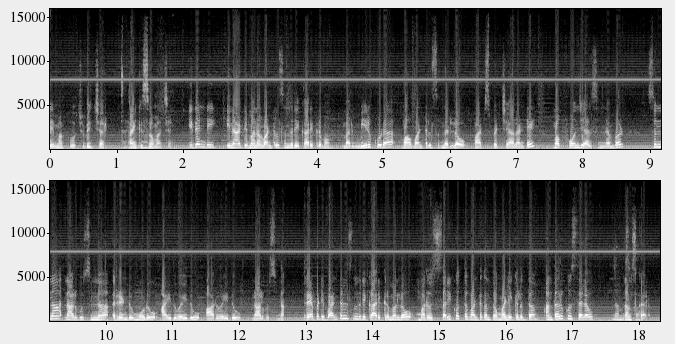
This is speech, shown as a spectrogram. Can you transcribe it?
మాకు చూపించారు. థ్యాంక్ యూ సో మచ్ అండి. ఇదండి ఈనాటి మన వంటల సందడి కార్యక్రమం. మరి మీరు కూడా మా వంటల సందడిలో పార్టిసిపేట్ చేయాలంటే మాకు ఫోన్ చేయాల్సిన నెంబర్ సున్నా నాలుగు సున్నా రెండు మూడు ఐదు ఐదు ఆరు ఐదు నాలుగు సున్నా. రేపటి వంటల సందడి కార్యక్రమంలో మరో సరికొత్త వంటకంతో మళ్ళీ కలుద్దాం. అంతవరకు సెలవు. నమస్కారం.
